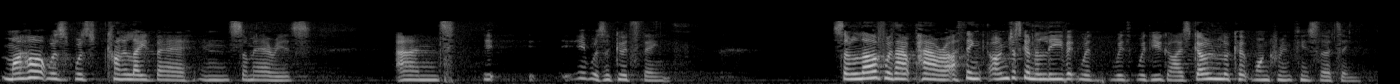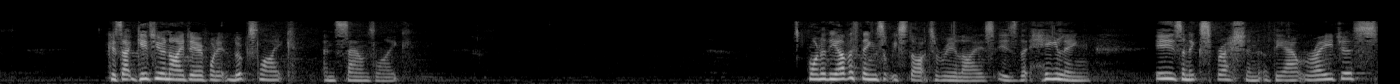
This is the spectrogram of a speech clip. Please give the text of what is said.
my heart was, was kind of laid bare in some areas. And it, it, was a good thing. So love without power, I think I'm just going to leave it with, with, with you guys. Go and look at 1 Corinthians 13. Because that gives you an idea of what it looks like and sounds like. One of the other things that we start to realize is that healing is an expression of the outrageous,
